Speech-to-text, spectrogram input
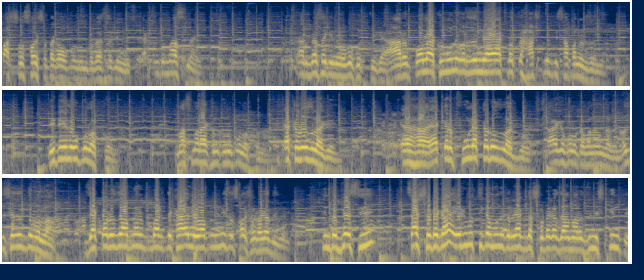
পাঁচশো, ছয়শো টাকা পর্যন্ত বেচা কিনেছে এখন তো মাছ নাই। আর বেচা কিনে হব কোথেকে আর পলো এখন মনে করেন যে একমাত্র হাঁস মুরগি ছাপানোর জন্য। এটাই হলো উপলক্ষ। মাছ মারা এখন কোনো উপলক্ষ না। একটা রোজ লাগে। এ হ্যাঁ একের ফুল একটা রোজ লাগবে। তার আগে ফলটা বানানো যাবে না। ওই যে সেদিন তো বললাম। যে একটা রোজে আপনার বাড়িতে খাওয়ালেও আপনি নিচে ছয়শো টাকা দিবেন। কিন্তু বেশি চারশো টাকা, এর থেকে মনে করেন এক দেড়শো টাকা যায় আমার জিনিস কিনতে।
